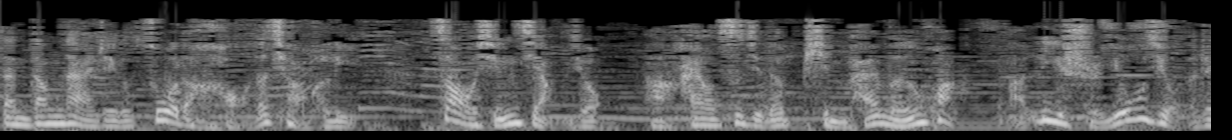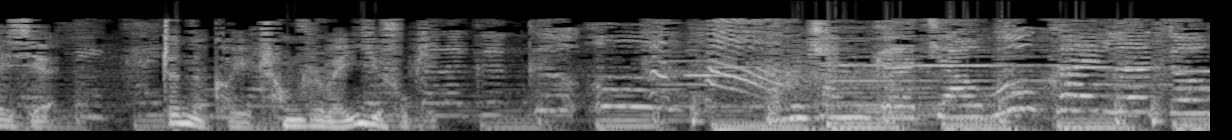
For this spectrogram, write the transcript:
但当代这个做的好的巧克力，造型讲究啊，还有自己的品牌文化啊，历史悠久的这些，真的可以称之为艺术品。我们唱歌跳舞，快乐都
